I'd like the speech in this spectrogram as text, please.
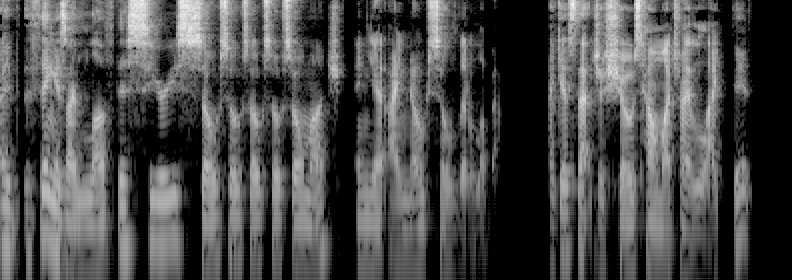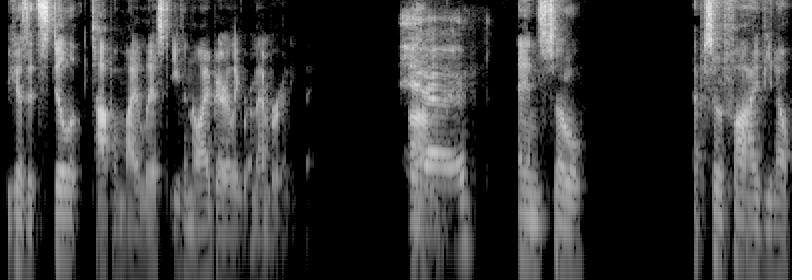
I, the thing is, I love this series so, so, so, so, so much, and yet I know so little about it. I guess that just shows how much I liked it because it's still at the top of my list, even though I barely remember anything. Yeah. Um, and so, episode five, you know,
